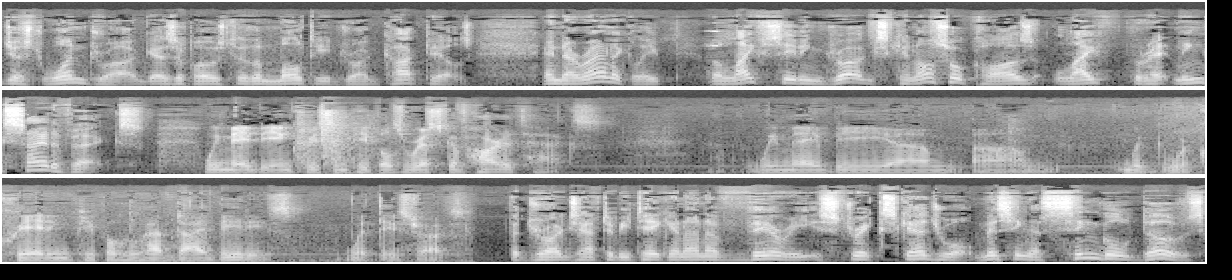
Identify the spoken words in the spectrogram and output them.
just one drug as opposed to the multi-drug cocktails. And ironically, the life-saving drugs can also cause life-threatening side effects. We may be increasing people's risk of heart attacks. We may be um, um, we're creating people who have diabetes with these drugs. The drugs have to be taken on a very strict schedule. Missing a single dose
